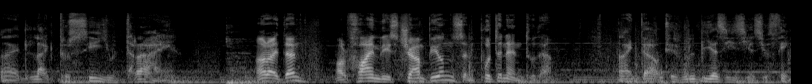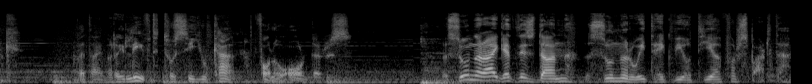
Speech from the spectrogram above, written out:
I'd like to see you try. All right then. I'll find these champions and put an end to them. I doubt it will be as easy as you think. But I'm relieved to see you can follow orders. The sooner I get this done, the sooner we take Boeotia for Sparta.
